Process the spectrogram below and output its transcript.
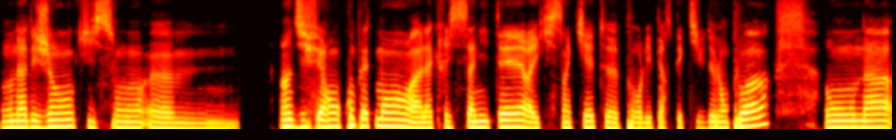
On a des gens qui sont indifférents complètement à la crise sanitaire et qui s'inquiètent pour les perspectives de l'emploi. On a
